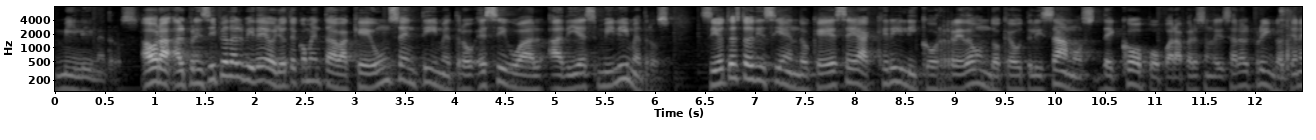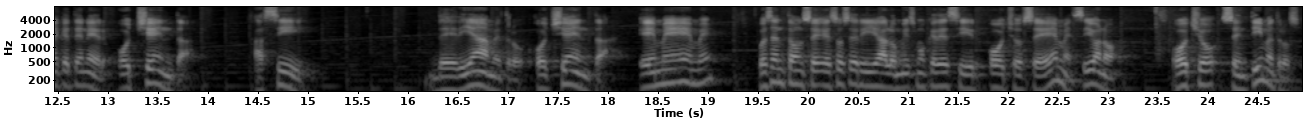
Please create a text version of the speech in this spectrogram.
milímetros. Ahora, al principio del video yo te comentaba que un centímetro es igual a 10 milímetros. Si yo te estoy diciendo que ese acrílico redondo que utilizamos de copo para personalizar el Pringle tiene que tener 80, así, de diámetro 80 mm, pues entonces eso sería lo mismo que decir 8 cm, ¿sí o no? 8 centímetros.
